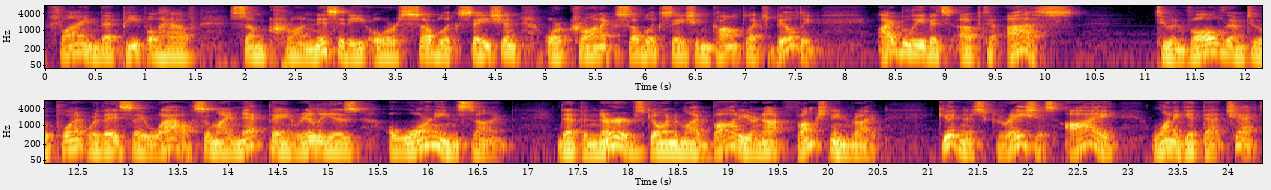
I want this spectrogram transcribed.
find that people have some chronicity or subluxation or chronic subluxation complex building, I believe it's up to us to involve them to a point where they say, wow, so my neck pain really is a warning sign that the nerves going to my body are not functioning right. Goodness gracious, I want to get that checked.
